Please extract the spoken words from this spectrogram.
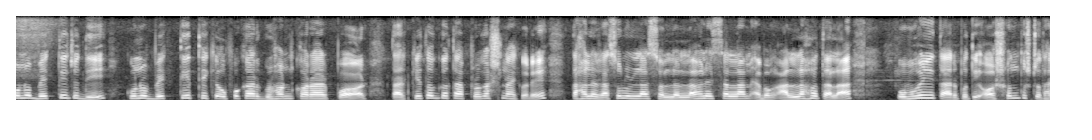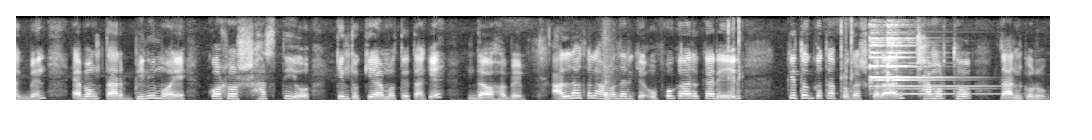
কোনো ব্যক্তি যদি কোনো ব্যক্তির থেকে উপকার গ্রহণ করার পর তার কৃতজ্ঞতা প্রকাশ না করে, তাহলে রাসূলুল্লাহ সাল্লাহ সাল্লাম এবং আল্লাহ তালা উভয়ই তার প্রতি অসন্তুষ্ট থাকবেন এবং তার বিনিময়ে কঠোর শাস্তিও কিন্তু কেয়ামতে তাকে দেওয়া হবে। আল্লাহ তালা আমাদেরকে উপকারকারীর কৃতজ্ঞতা প্রকাশ করার সামর্থ্য দান করুক।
